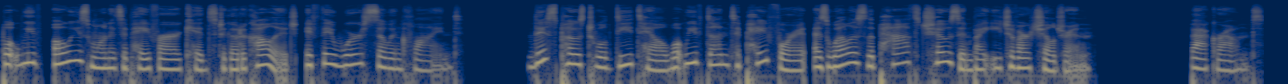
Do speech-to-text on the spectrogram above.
But we've always wanted to pay for our kids to go to college if they were so inclined. This post will detail what we've done to pay for it as well as the path chosen by each of our children. Background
